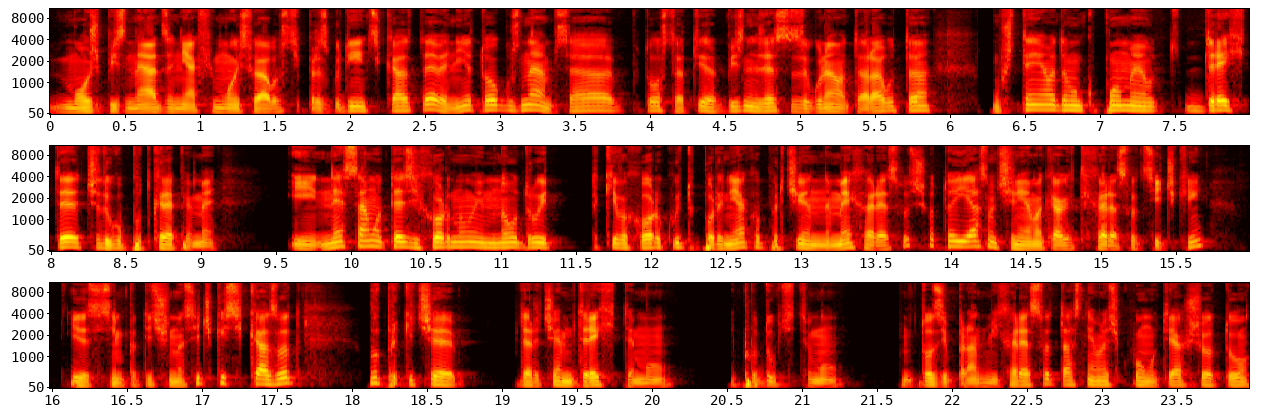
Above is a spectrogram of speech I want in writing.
може би знаят за някакви мои слабости през годините, си казват, еве, ние то го знаем, сега то стартира бизнес, е за голямата работа, въобще няма да му купуваме от дрехите, че да го подкрепяме. И не само тези хора, но и много други такива хора, които поради някаква причина не ме харесват, защото е ясно, че няма как да ти харесват всички и да си симпатичен на всички, си казват, въпреки че, да речем, дрехите му и продуктите му на този бранд ми харесват, аз няма да си купувам от тях, защото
